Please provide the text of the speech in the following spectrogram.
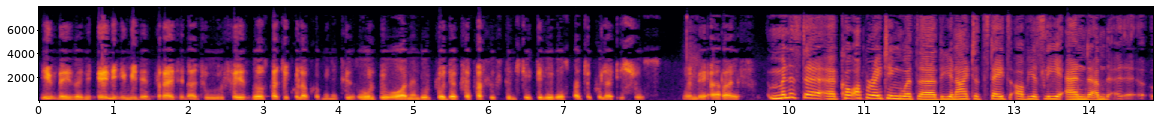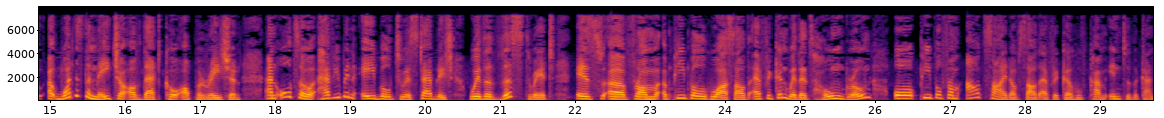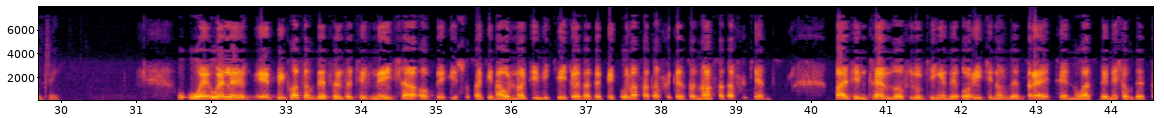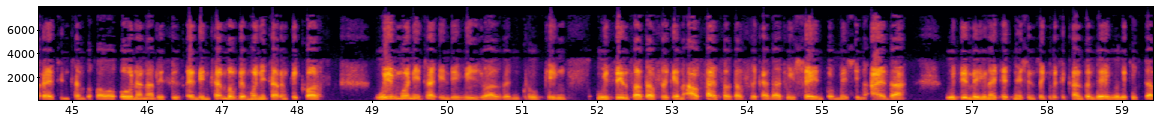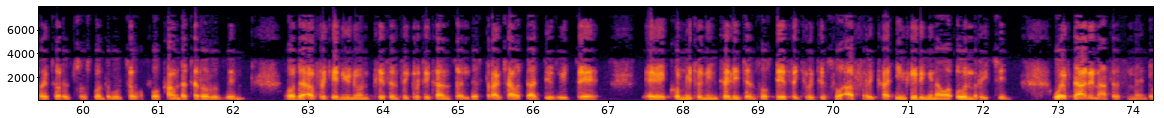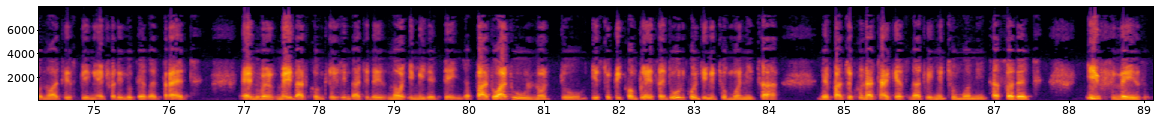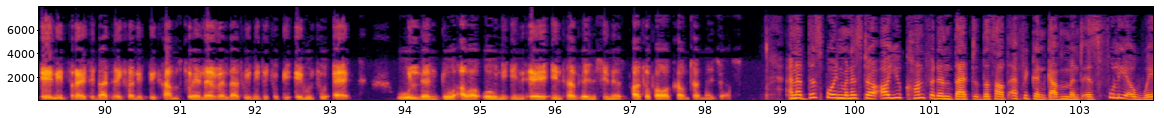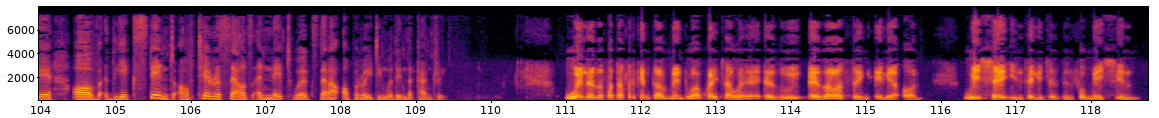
If there is any, any immediate threat that we will face, those particular communities will be warned and will put the proper systems to deal with those particular issues when they arise. Minister, uh, cooperating with uh, the United States, obviously, and um, uh, what is the nature of that cooperation? And also, have you been able to establish whether this threat is uh, from uh, people who are South African, whether it's homegrown, or people from outside of South Africa who've come into the country? Well, well uh, because of the sensitive nature of the issue, again, I will not indicate whether the people are South Africans or not South Africans. But in terms of looking at the origin of the threat and what's the nature of the threat in terms of our own analysis and in terms of the monitoring, because we monitor individuals and groupings within South Africa and outside South Africa that we share information either within the United Nations Security Council, the executive directorate responsible for counterterrorism, or the African Union Peace and Security Council, the structure that deals with the a Committee on Intelligence for State Securities for Africa, including in our own region. We've done an assessment on what is being actually looked as a threat, and we've made that conclusion that there is no immediate danger. But what we will not do is to be complacent. We will continue to monitor the particular targets that we need to monitor so that if there is any threat that actually becomes to a level that we need to be able to act, will then do our own in, uh, intervention as part of our countermeasures. And at this point, Minister, are you confident that the South African government is fully aware of the extent of terror cells and networks that are operating within the country? Well, as a South African government, we are quite aware, as, we, as I was saying earlier on, we share intelligence information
